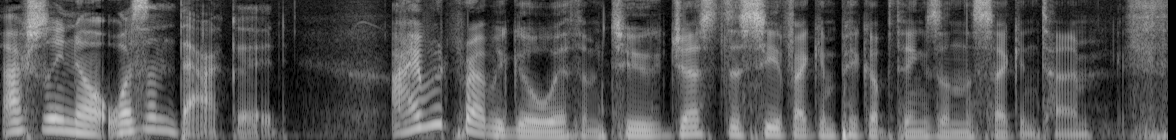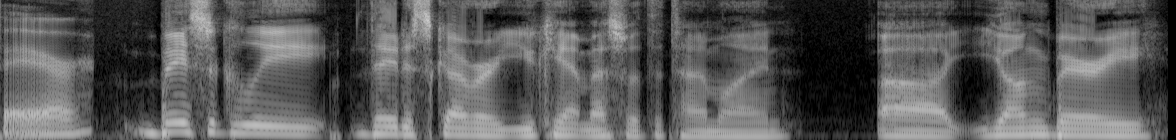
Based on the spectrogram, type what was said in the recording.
Actually, no, it wasn't that good. I would probably go with them too, just to see if I can pick up things on the second time. Fair. Basically, they discover you can't mess with the timeline. Uh, young Barry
